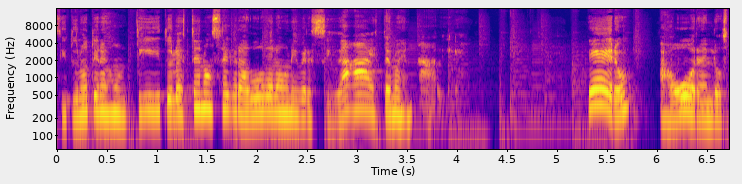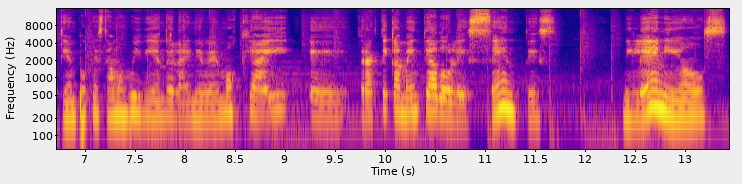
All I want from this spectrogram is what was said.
si tú no tienes un título, este no se graduó de la universidad, este no es nadie. Pero ahora, en los tiempos que estamos viviendo, vemos que hay eh, prácticamente adolescentes, millennials,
